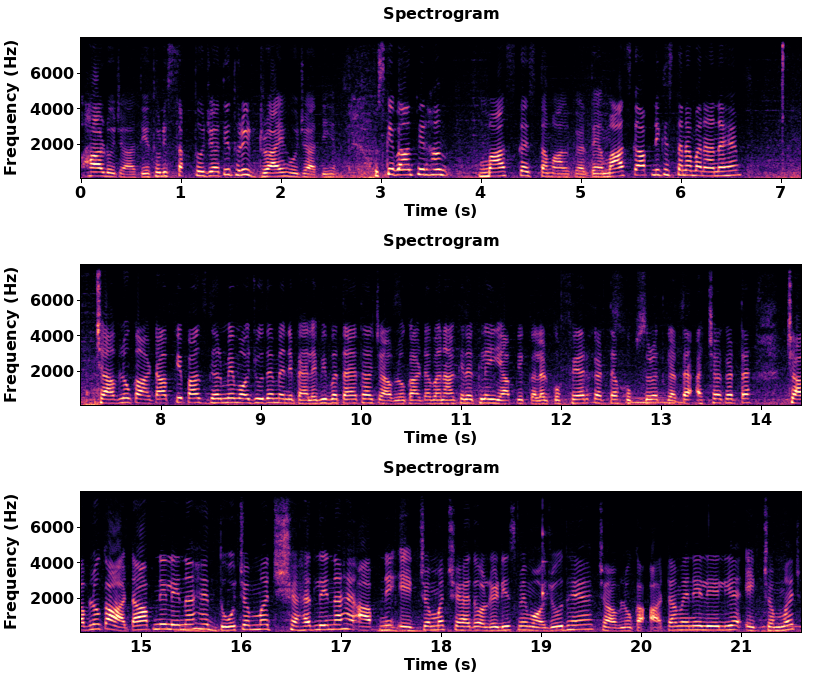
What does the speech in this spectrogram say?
हार्ड हो जाती है, थोड़ी सख्त हो जाती है, थोड़ी ड्राई हो जाती है। उसके बाद फिर हम मास्क का इस्तेमाल करते हैं। मास्क आपने किस तरह बनाना है? चावलों का आटा आपके पास घर में मौजूद है मैंने पहले भी बताया था चावलों का आटा बना के रख लें ये आपके कलर को फेयर करता है खूबसूरत करता है अच्छा करता है चावलों का आटा आपने लेना है दो चम्मच शहद लेना है आपने एक चम्मच शहद ऑलरेडी इसमें मौजूद है चावलों का आटा मैंने ले लिया एक चम्मच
